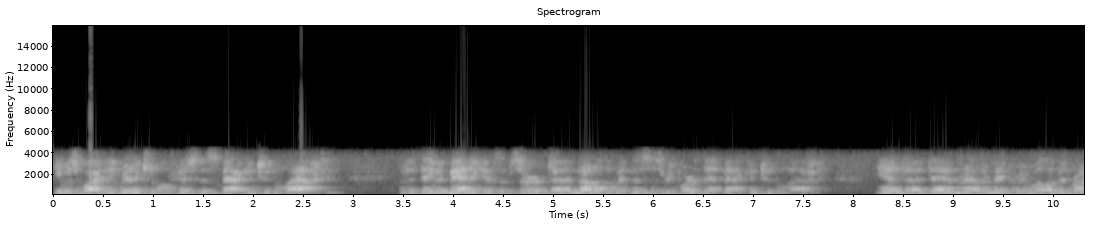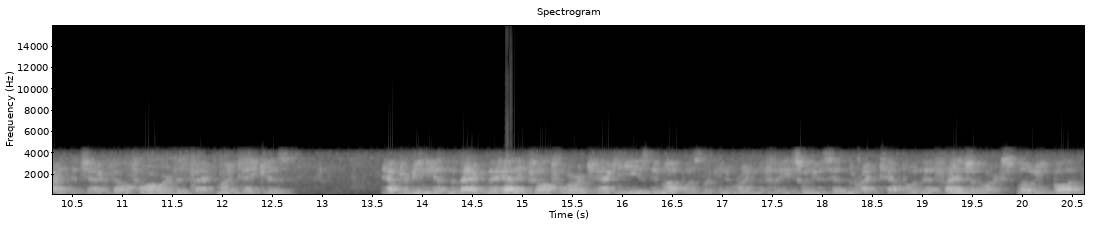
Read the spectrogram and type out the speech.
He was widely ridiculed because this back and to the left. But as David Mantik has observed, uh, none of the witnesses reported that back and to the left. And uh, Dan Rather may very well have been right that Jack fell forward. In fact, my take is after being hit in the back of the head, he fell forward. Jackie eased him up, was looking him right in the face when he was hit in the right temple with that frangible exploding bullet.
